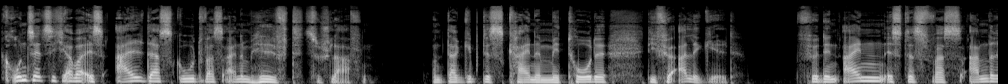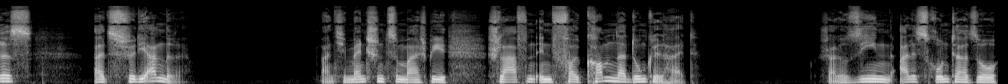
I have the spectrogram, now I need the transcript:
Grundsätzlich aber ist all das gut, was einem hilft zu schlafen. Und da gibt es keine Methode, die für alle gilt. Für den einen ist es was anderes als für die andere. Manche Menschen zum Beispiel schlafen in vollkommener Dunkelheit. Jalousien, alles runter so,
